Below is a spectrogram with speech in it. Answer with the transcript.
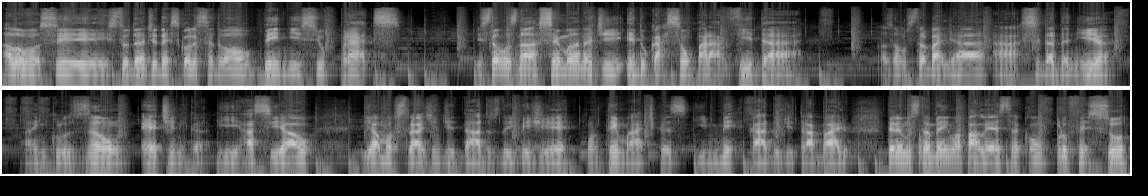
Alô você, estudante da Escola Estadual Benício Prats. Estamos na semana de Educação para a Vida. Nós vamos trabalhar a cidadania, a inclusão étnica e racial e a amostragem de dados do IBGE com temáticas e mercado de trabalho. Teremos também uma palestra com o professor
